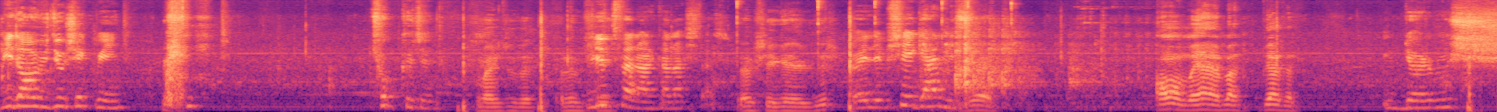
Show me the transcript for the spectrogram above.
Bir daha video çekmeyin. Çok kötü. Bence de. Öyle bir şey, Lütfen arkadaşlar. öyle bir şey gelebilir. Öyle bir şey gelmesin. Evet. Ama yani bak birader. Görmüş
